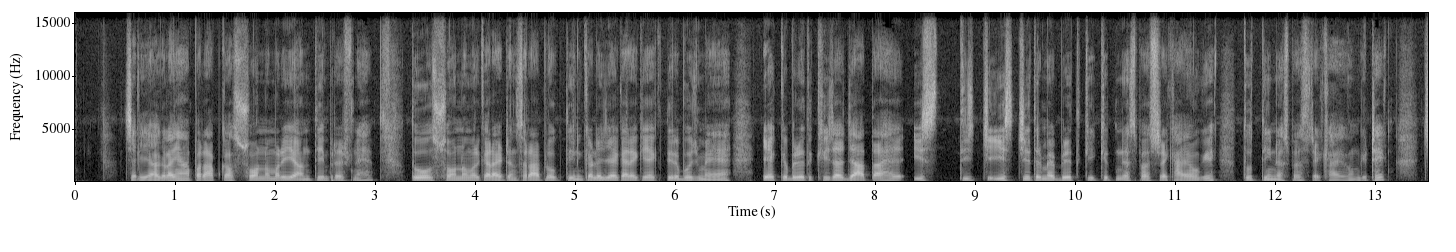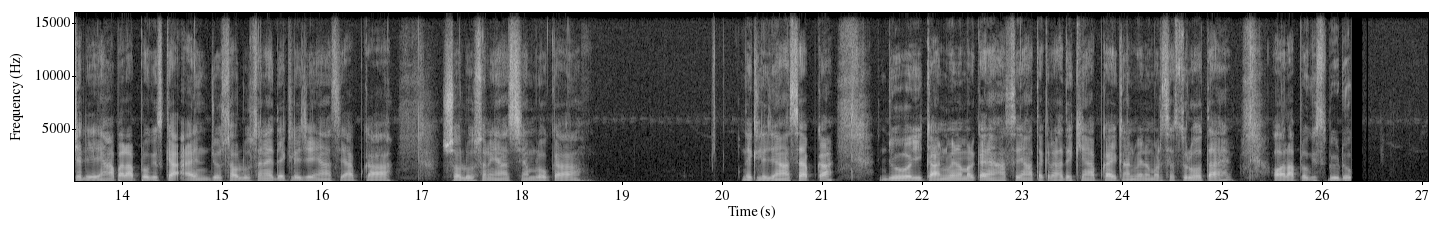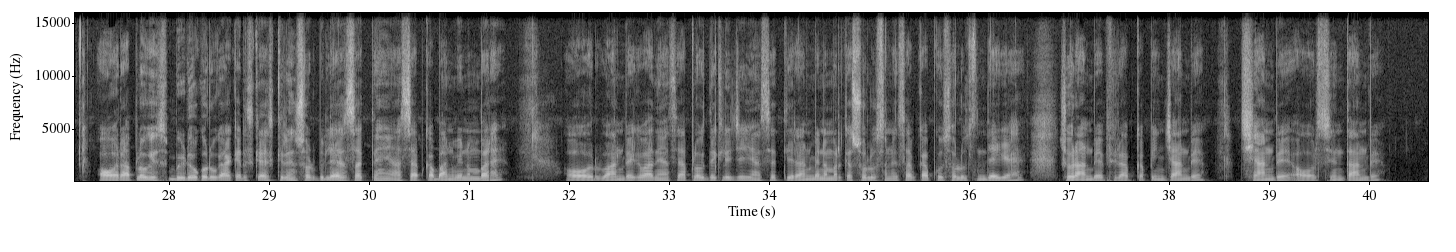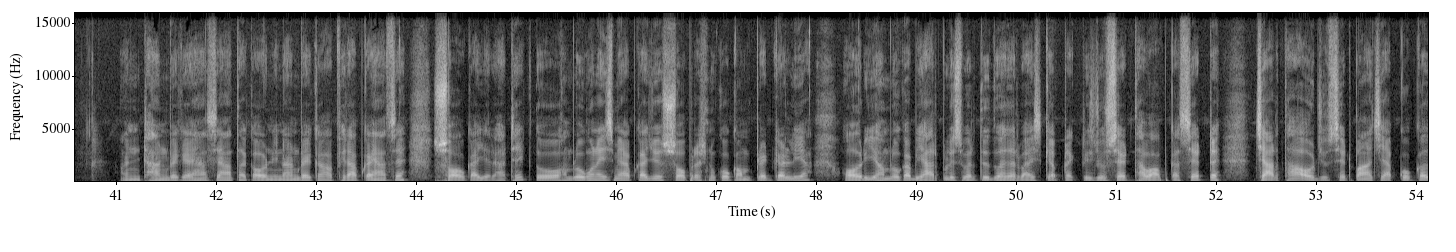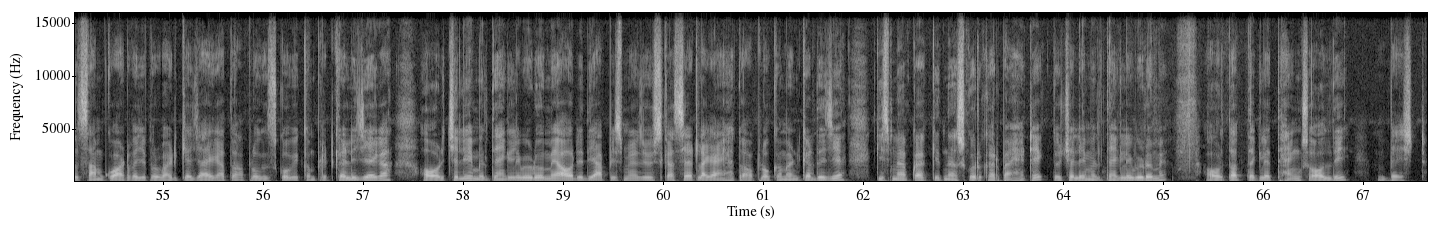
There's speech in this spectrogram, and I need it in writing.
चलिए, अगला यहाँ पर आपका सौ नंबर ये अंतिम प्रश्न है। तो सौ नंबर का राइट आंसर आप लोग तीन कर लीजिए कह रहे कि एक त्रिभुज में एक वृत्त खींचा जाता है। इस इस चित्र में वृत्त की कितने स्पष्ट रेखाएँ होंगी? तो तीन स्पष्ट रेखाएँ होंगी, ठीक? चलिए, यहाँ पर आप लोग इसका जो सॉल्यूशन है देख लीजिए, यहाँ से आपका सॉल्यूशन यहाँ से हम लोग का देख लीजिए, यहाँ से आपका जो इक्यानवे नंबर का यहाँ से यहाँ तक रहा, देखिए आपका इक्यानवे नंबर से शुरू होता है। और आप लोग इस वीडियो और आप लोग इस वीडियो को रुका कर इसका स्क्रीनशॉट भी ले सकते हैं। यहाँ से आपका बानवे नंबर है। और बानवे के बाद यहाँ से आप लोग देख लीजिए, यहाँ से तिरानवे नंबर का सोल्यूशन है। सबका आपको सोल्यूशन दिया गया है। चौरानवे, फिर आपका पंचानवे, छियानवे और सन्तानवे अंठानवे का यहाँ से यहाँ तक और निन्यानवे का फिर आपका यहाँ से सौ का ये रहा, ठीक? तो हम लोगों ने इसमें आपका जो सौ प्रश्नों को कंप्लीट कर लिया, और ये हम लोग का बिहार पुलिस भर्ती 2022 का प्रैक्टिस जो सेट था, वो आपका सेट चार था, और जो सेट पाँच है, आपको कल शाम को आठ बजे प्रोवाइड किया जाएगा तो आप लोग इसको भी कंप्लीट कर लीजिएगा। और चलिए, मिलते हैं अगले वीडियो में, और यदि आप इसमें जो इसका सेट लगाए हैं तो आप लोग कमेंट कर दीजिए कि इसमें आपका कितना स्कोर कर पाए हैं, ठीक? तो चलिए, मिलते हैं अगले वीडियो में, और तब तक ले थैंक्स ऑल दी बेस्ट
